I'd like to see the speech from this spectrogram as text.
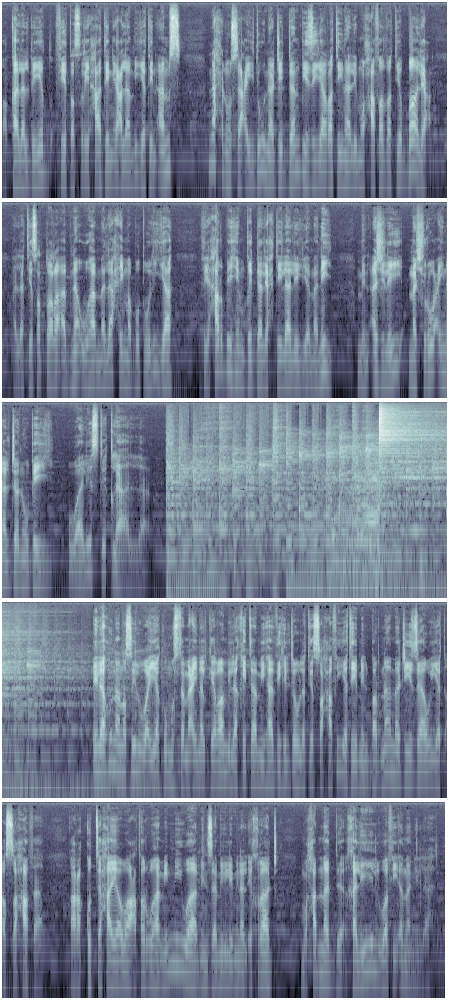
وقال البيض في تصريحات إعلامية أمس نحن سعيدون جدا بزيارتنا لمحافظة الضالع التي سطر أبناؤها ملاحم بطولية في حربهم ضد الاحتلال اليمني من أجل مشروعنا الجنوبي والاستقلال. إلى هنا نصل وإياكم مستمعينا الكرام إلى ختام هذه الجولة الصحفية من برنامج زاوية الصحافة. أرق التحايا وأعطرها مني ومن زميلي من الإخراج محمد خليل وفي أمان الله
